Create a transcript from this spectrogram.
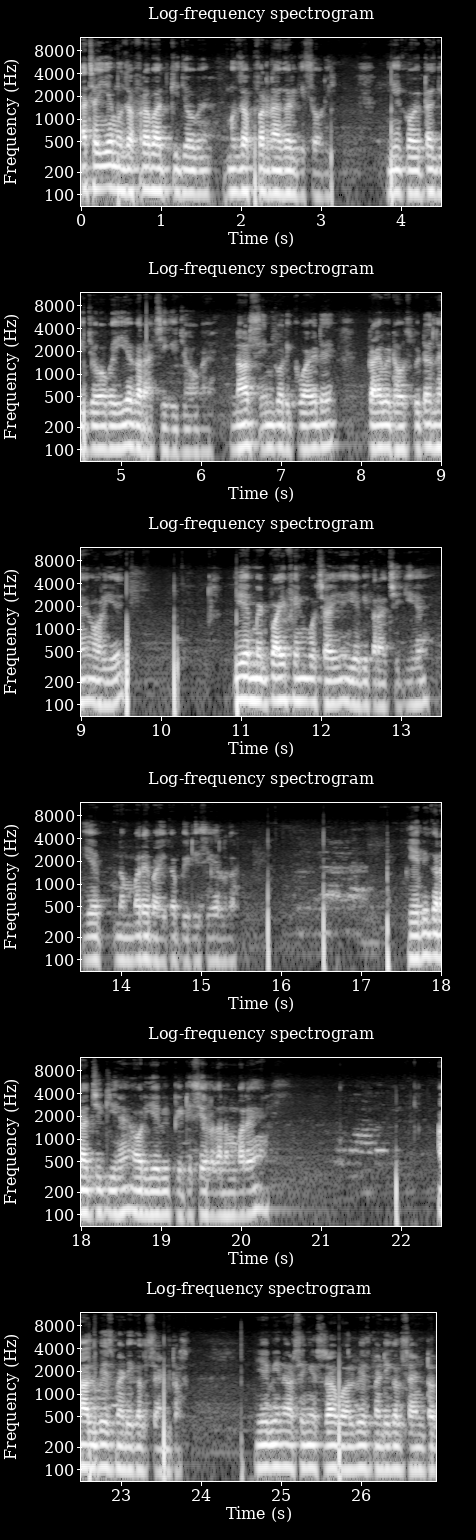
اچھا یہ مظفر آباد کی جاب ہے مظفر نگر کی، سوری۔ یہ کوئٹہ کی جاب ہے، یہ کراچی کی جاب ہے۔ نرس ان کو ریکوائرڈ ہے پرائیویٹ ہاسپٹل ہے اور یہ یہ مڈ وائف ان کو چاہیے، یہ بھی کراچی کی ہے۔ یہ نمبر ہے بھائی کا پی ٹی سی ایل کا۔ یہ بھی کراچی کی ہے اور یہ بھی پی ٹی سی ایل کا نمبر ہے۔ آلویز میڈیکل سینٹر یہ بھی nursing staff always medical centre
